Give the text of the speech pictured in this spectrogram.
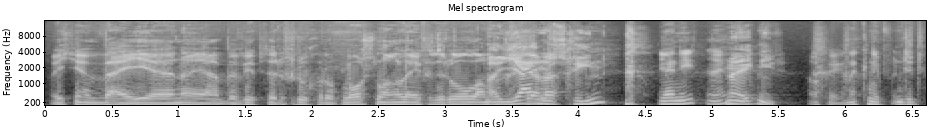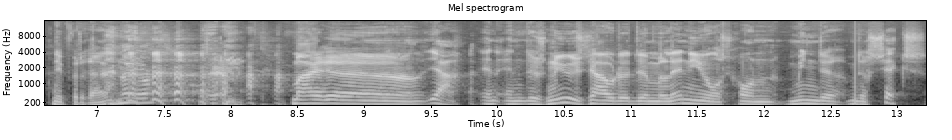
Weet je, wij, eh, nou ja, we wipten er vroeger op los. Lang leven de rol. Nou, jij misschien. Jij niet? Nee, Nee, ik niet. Oké, dan knip, dit knippen we eruit. Nee. Maar eh, ja, en, en dus nu zouden de millennials gewoon minder, minder seks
